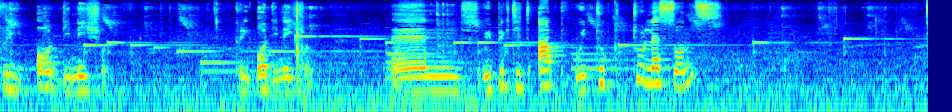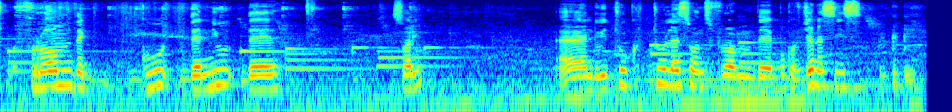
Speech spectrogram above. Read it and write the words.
preordination. Preordination. And we picked it up we took two lessons from the good the new the sorry. And we took two lessons from the book of genesis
